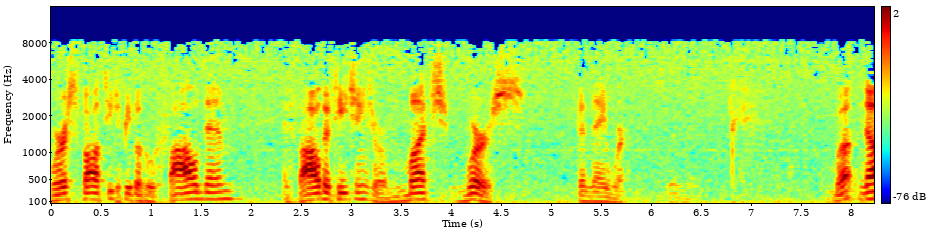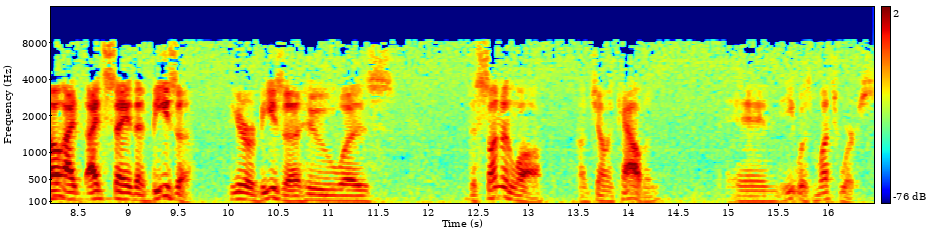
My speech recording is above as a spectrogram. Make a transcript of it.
worst false teachers, people who followed them and followed their teachings, are much worse than they were. Well, no, I'd, I'd say that Beza, Theodore Beza, who was the son-in-law of John Calvin, and he was much worse,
